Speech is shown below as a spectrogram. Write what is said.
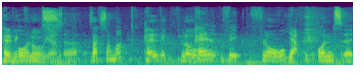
Pelvic und, Flow, ja. äh, sag's noch mal. Pelvic Flow. Pelvic Flow. Ja. Und äh,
